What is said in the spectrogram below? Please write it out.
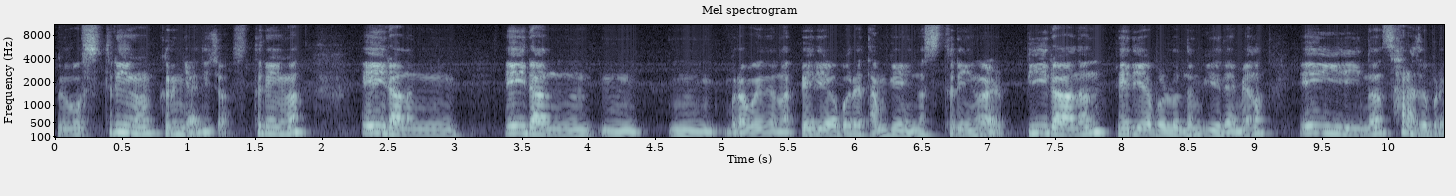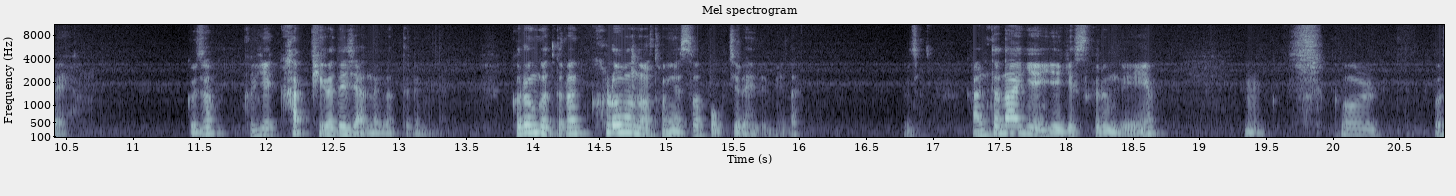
그리고 String은 그런 게 아니죠. 스트링은 A라는 A라는 음, 음, 뭐라고 해야 되나 variable에 담겨 있는 String을 B라는 variable로 넘기게 되면 A는 사라져 버려요. 그죠? 그게 카피가 되지 않는 것들입니다. 그런 것들은 클론을 통해서 복제를 해야 됩니다. 그죠? 간단하게 얘기해서 그런 거예요. 음, 그걸 뭐,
